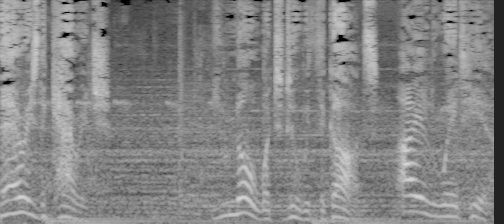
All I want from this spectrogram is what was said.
There is the carriage. You know what to do with the guards. I'll wait here.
